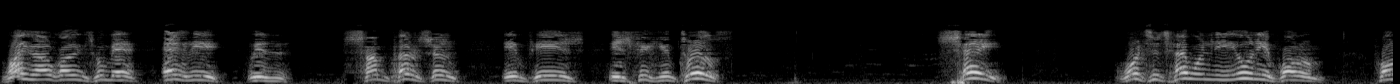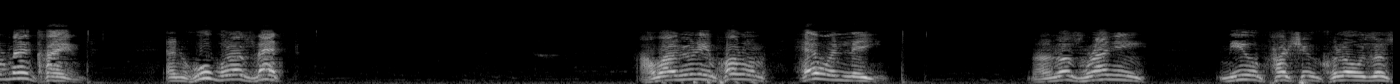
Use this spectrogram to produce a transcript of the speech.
Why you are going to be angry with some person if he is, is speaking truth? Say, what is heavenly uniform for mankind? And who brought that? Our uniform heavenly. We're not running new fashion clothes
